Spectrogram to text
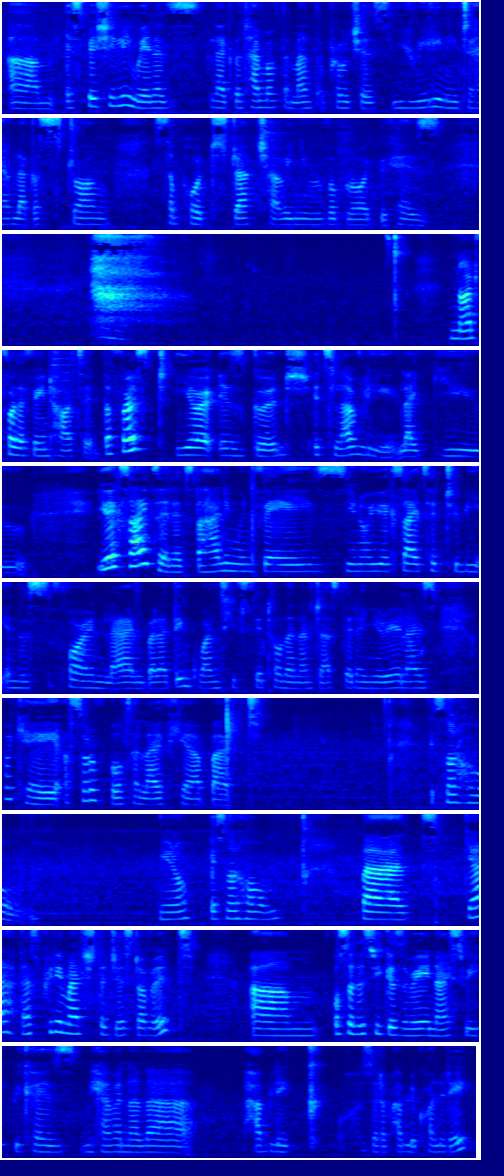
Um, especially when it's like the time of the month approaches you really need to have like a strong support structure when you move abroad because not for the faint-hearted. The first year is good. It's lovely. Like you you're excited. It's the honeymoon phase. You know you're excited to be in this foreign land. But i think once you've settled and adjusted and you realize okay i've sort of built a life here but it's not home. You know it's not home. But yeah that's pretty much the gist of it um also this week is a very nice week because we have another public is it a public holiday?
